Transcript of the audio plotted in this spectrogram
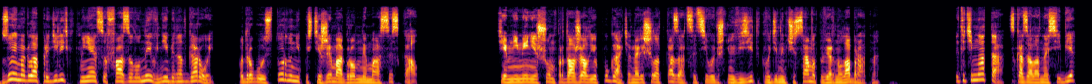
Зоя могла определить, как меняется фаза Луны в небе над горой, по другую сторону непостижимо огромной массы скал. Тем не менее, шум продолжал ее пугать, она решила отказаться от сегодняшнего визита к водяным часам и повернула обратно. «Это темнота», — сказала она себе,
